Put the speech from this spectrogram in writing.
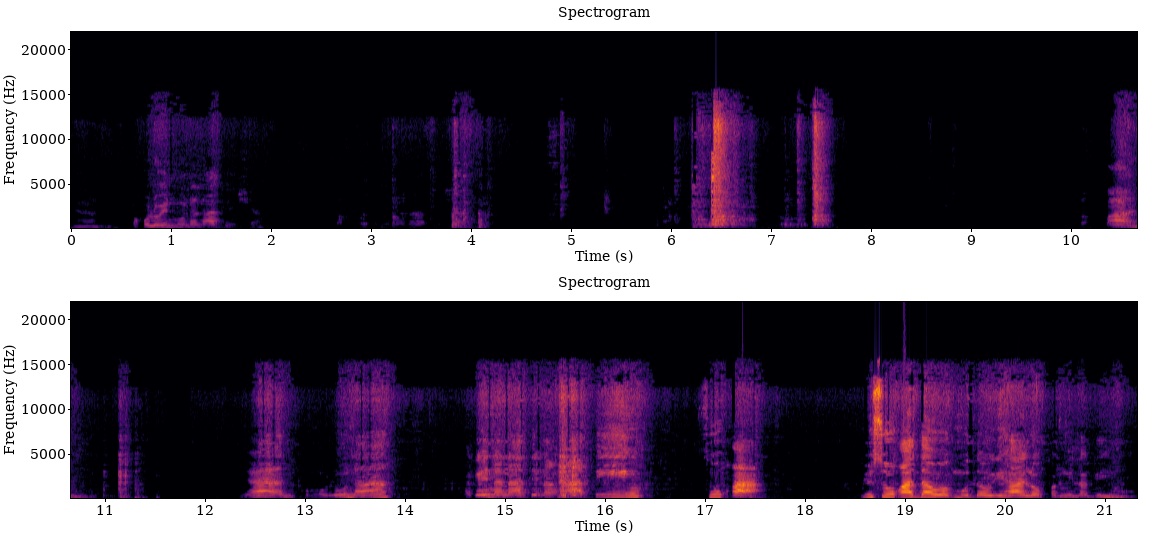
Yan. Pakuluin muna natin siya. Siya. Takpan. Yan. Kumulo na. Lagay na natin ang ating suka. Yung suka daw, wag mo daw ihalo pag nilagay mo.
